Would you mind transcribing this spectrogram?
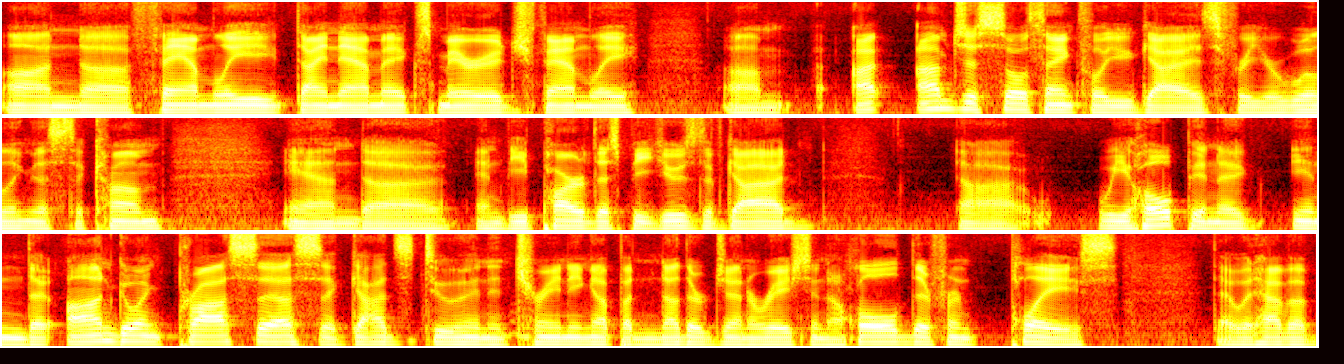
on uh, family dynamics, marriage, family um, I, am just so thankful, you guys, for your willingness to come and uh, and be part of this, be used of God. Uh, we hope in a in the ongoing process that God's doing and training up another generation, a whole different place that would have a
